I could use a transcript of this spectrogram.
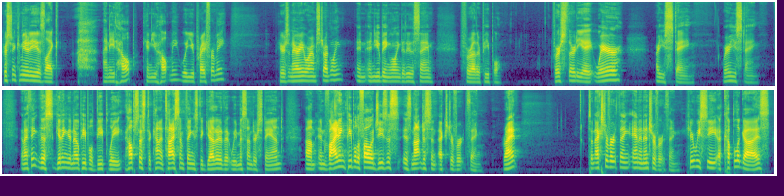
Christian community is like, I need help. Can you help me? Will you pray for me? Here's an area where I'm struggling, and, and you being willing to do the same for other people. Verse 38 Where are you staying? Where are you staying? And I think this getting to know people deeply helps us to kind of tie some things together that we misunderstand. Um, inviting people to follow Jesus is not just an extrovert thing, right? It's an extrovert thing and an introvert thing. Here we see a couple of guys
